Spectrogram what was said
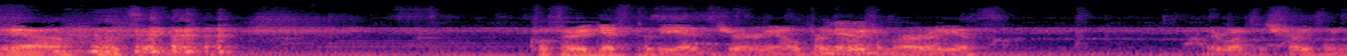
Yeah, looks like it. Closer he gets to the edge, or you know, further away from her, I guess. Everyone's just frozen.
